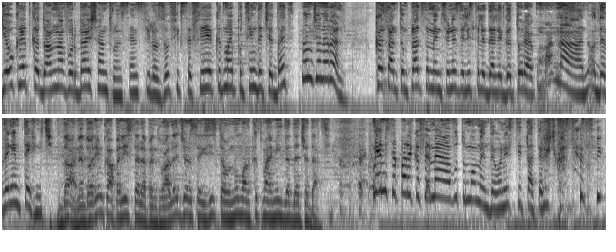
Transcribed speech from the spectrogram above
Eu cred că doamna vorbea așa într-un sens filozofic să fie cât mai puțin decedați în general. Că s-a întâmplat să menționeze listele de alegători acum, na, nu, devenim tehnici. Da, ne dorim ca pe listele pentru alegeri să existe un număr cât mai mic de decedați. Mie mi se pare că femeia a avut un moment de onestitate, nu știu cum să zic.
